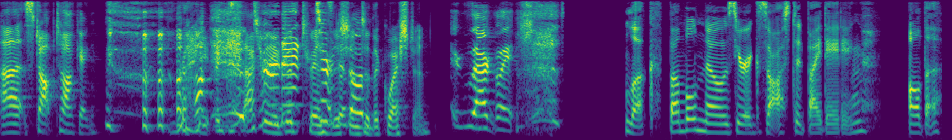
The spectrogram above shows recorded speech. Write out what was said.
uh, stop talking. Right, exactly. Turn a good it transition to the question. exactly. Look, Bumble knows you're exhausted by dating. All the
